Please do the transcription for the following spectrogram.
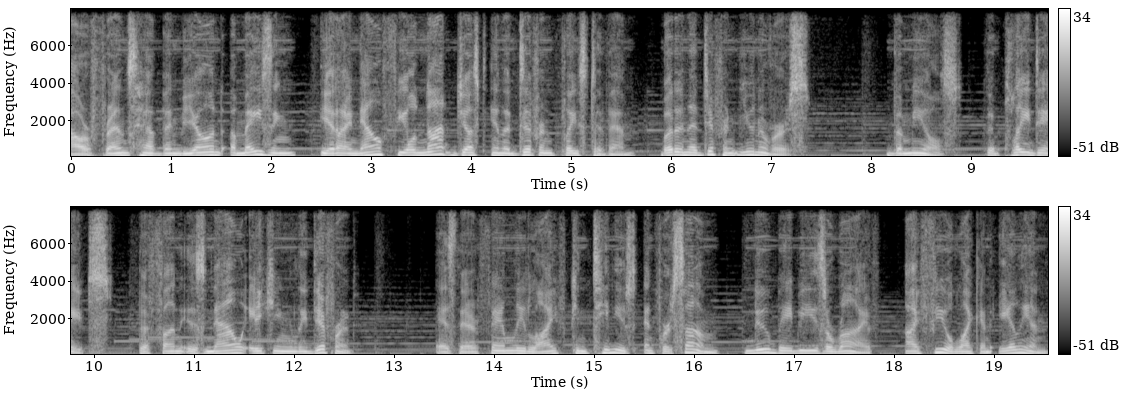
Our friends have been beyond amazing, yet I now feel not just in a different place to them, but in a different universe. The meals, the play dates, the fun is now achingly different as their family life continues and for some, new babies arrive, I feel like an alien.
